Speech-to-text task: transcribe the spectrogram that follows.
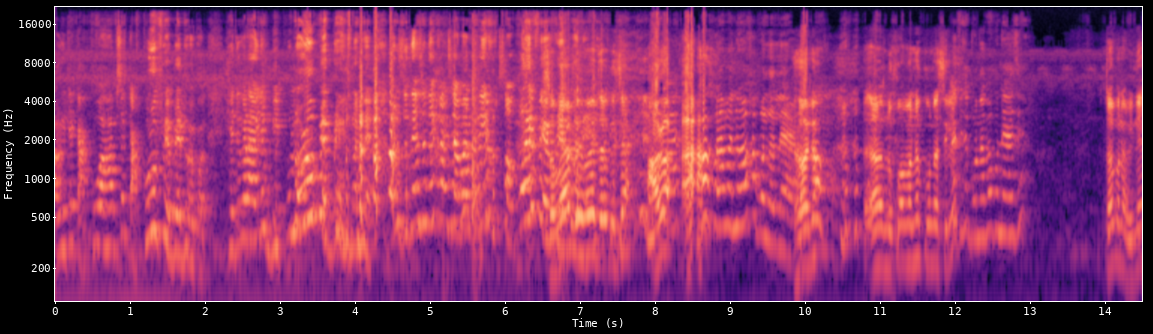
আৰু এতিয়া কাকু অহাৰ পিছত কাকুৰো ফেভৰেট হৈ গ'ল। সেইটো কাৰণে আৰু এতিয়া বিপুলৰো ফেভৰেট মানে। আৰু যোনে যোনে খাইছে আমাৰ মানে চবৰে ফেভৰেট হৈ গৈছে। আৰু আ- আ- খোৱা মানুহো খাব ল'লে আৰু। হয় ন? আহ, নোখোৱা মানুহ কোন আছিলে? বনাব কোনে আজি? তই বনাবি নে?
